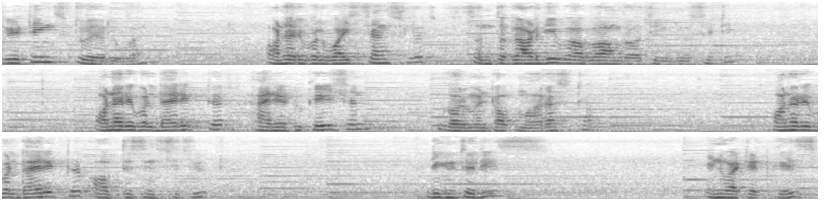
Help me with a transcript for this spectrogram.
Greetings to everyone. Honorable Vice Chancellor, Sant Gadgi Baba Amravati University. Honorable Director, Higher Education, Government of Maharashtra. Honorable Director of this institute. Dignitaries, invited guests,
